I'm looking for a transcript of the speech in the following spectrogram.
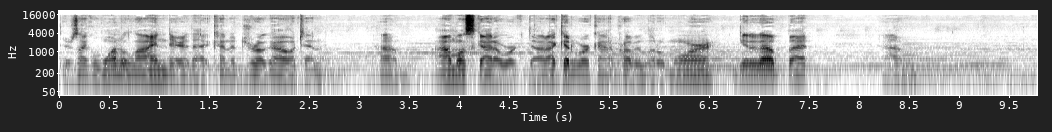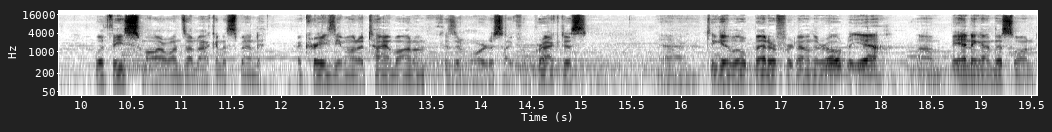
There's like one line there that kind of drug out, and um, I almost got it worked out. I could work on it probably a little more, get it out, but um, with these smaller ones, I'm not going to spend a crazy amount of time on them because they're more just like for practice. uh, to get a little better for down the road. But yeah, um, banding on this one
